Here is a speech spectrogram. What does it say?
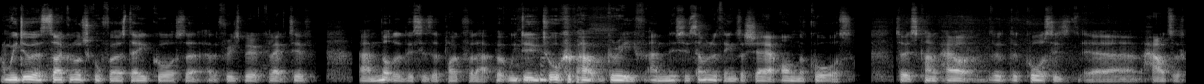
and we do a psychological first aid course at, at the Free Spirit Collective. Um, not that this is a plug for that, but we do talk about grief, and this is some of the things I share on the course. So it's kind of how the, the course is uh, how to,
